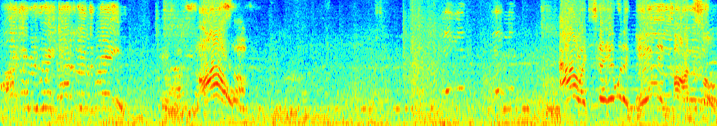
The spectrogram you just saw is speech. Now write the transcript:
I can be green, I can be. Ow! Ow, I just got hit with a gaming console!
